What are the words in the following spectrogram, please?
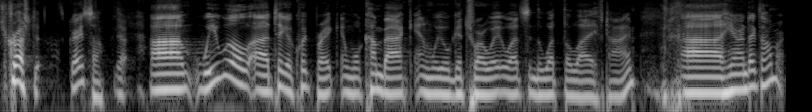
you crushed it. It's a great song. Yeah. Um, we will uh, take a quick break and we'll come back and we will get to our Wait What's in the What the Lifetime uh, here on Deck the Hallmark.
